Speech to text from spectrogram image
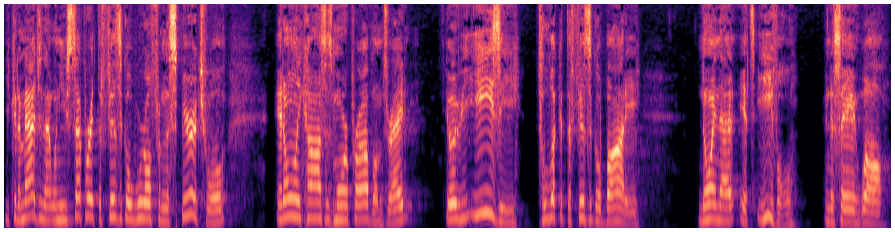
You can imagine that when you separate the physical world from the spiritual, it only causes more problems, right? It would be easy to look at the physical body knowing that it's evil and to say, well,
